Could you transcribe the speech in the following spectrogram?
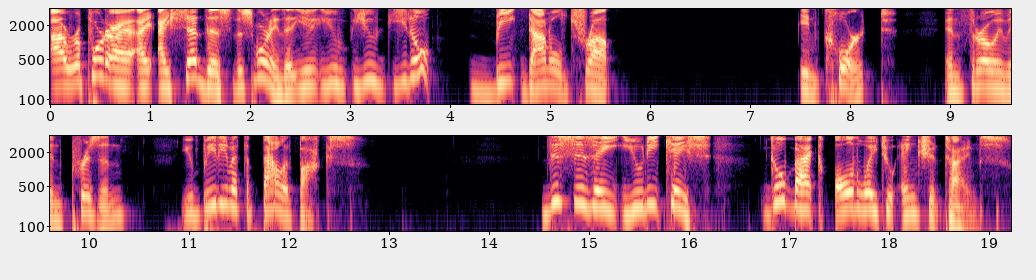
A reporter, I, I, I said this this morning that you you you you don't beat Donald Trump in court and throw him in prison. You beat him at the ballot box. This is a unique case. Go back all the way to ancient times.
